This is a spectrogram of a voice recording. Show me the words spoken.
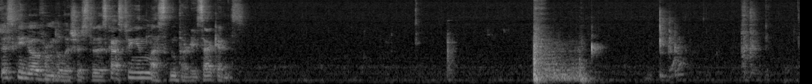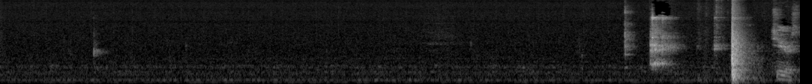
this can go from delicious to disgusting in less than 30 seconds. Cheers.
